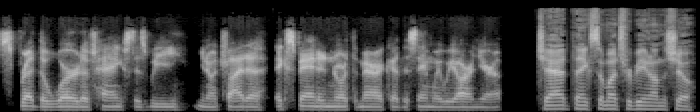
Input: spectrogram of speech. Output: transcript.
spread the word of Hengst as we, you know, try to expand in North America the same way we are in Europe. Chad, thanks so much for being on the show.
